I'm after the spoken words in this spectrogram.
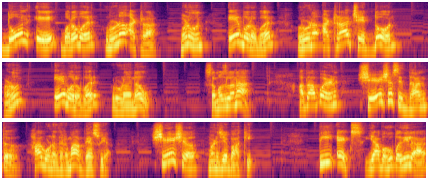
दोन ए बरोबर ऋण अठरा म्हणून ए बरोबर ऋण अठरा छेद दोन म्हणून ए बरोबर ऋण नऊ. समजलं ना? आता आपण शेष सिद्धांत हा गुणधर्म अभ्यासूया. शेष म्हणजे बाकी. पी एक्स या बहुपदीला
